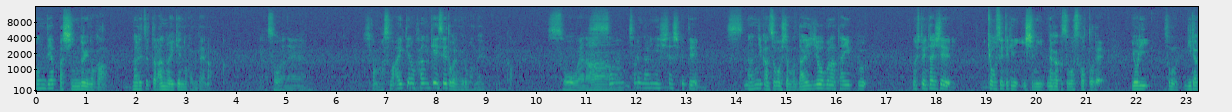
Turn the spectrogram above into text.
ほんでやっぱしんどいのか慣れてったら案外いけんのかみたいな。そうだね。しかもまあその相手の関係性とかにもよるもんねそうやな。そんそれなりに親しくてす何時間過ごしても大丈夫なタイプの人に対して強制的に一緒に長く過ごすことでよりそのリラッ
